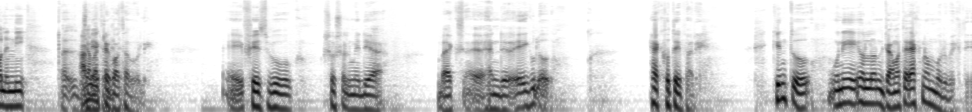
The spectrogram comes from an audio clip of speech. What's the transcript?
বলেননি আমি জামায়াতের একটা কথা বলি। এই ফেসবুক সোশ্যাল মিডিয়া বা হ্যান্ডেল এইগুলো হ্যাক হতেই পারে। কিন্তু উনি হলেন জামাতের এক নম্বর ব্যক্তি।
